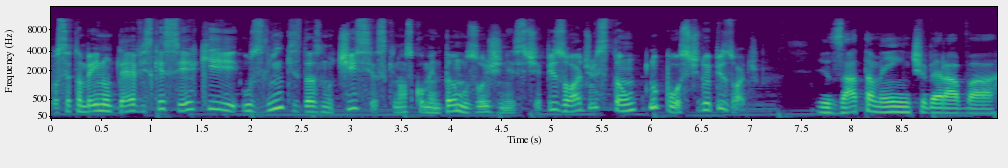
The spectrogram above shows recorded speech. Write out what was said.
Você também não deve esquecer que os links das notícias que nós comentamos hoje neste episódio estão no post do episódio. Exatamente, Beraba.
